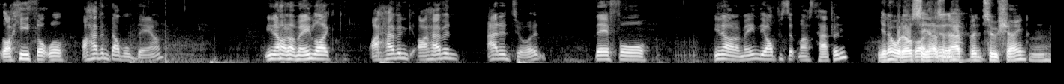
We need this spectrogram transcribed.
like he thought, well, I haven't doubled down. You know what I mean? Like I haven't I haven't added to it. Therefore, you know what I mean? The opposite must happen. you know what else he hasn't yeah. added to Shane? Mm.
